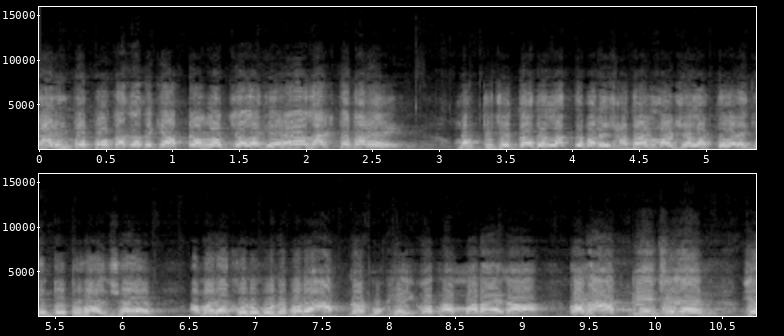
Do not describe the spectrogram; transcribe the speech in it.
গাড়িতে পতাকা দেখে আপনার লজ্জা লাগে। হ্যাঁ লাগতে পারে। মুক্তিযোদ্ধাদের লাগতে পারে, সাধারণ মানুষের লাগতে পারে। কিন্তু তোবাল সাহেব আমার এখনও মনে পড়ে আপনার মুখে এই কথা মানায় না। কারণ আপনি ছিলেন যে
